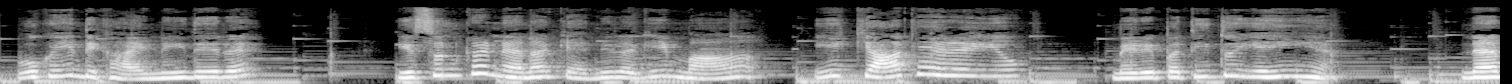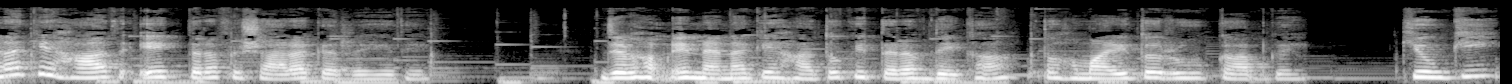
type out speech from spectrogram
वो कहीं दिखाई नहीं दे रहे। ये सुनकर नैना कहने लगी, माँ, ये क्या कह रही हो? मेरे पति तो यही हैं। नैना के हाथ एक तरफ़ इशारा कर रहे थे। जब हमने नैना के हाथों की तरफ़ देखा तो हमारी तो रूह काँप गई। क्योंकि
